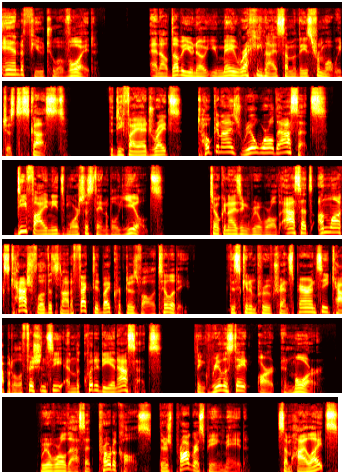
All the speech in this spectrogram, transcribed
and a few to avoid. NLW note you may recognize some of these from what we just discussed. The DeFi Edge writes Tokenize real world assets. DeFi needs more sustainable yields. Tokenizing real world assets unlocks cash flow that's not affected by crypto's volatility. This can improve transparency, capital efficiency, and liquidity in assets. Think real estate, art, and more. Real world asset protocols. There's progress being made. Some highlights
